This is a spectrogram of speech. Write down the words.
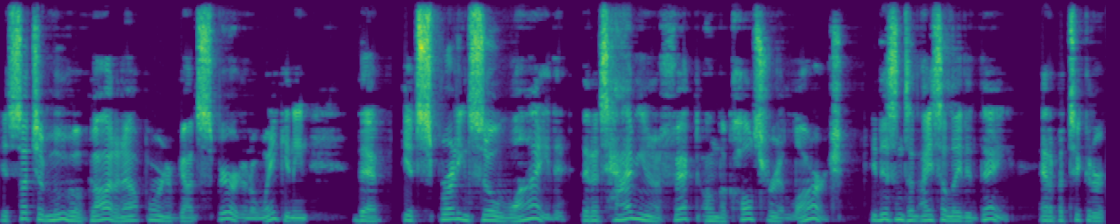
it's such a move of God, an outpouring of God's Spirit, an awakening that it's spreading so wide that it's having an effect on the culture at large. It isn't an isolated thing at a particular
